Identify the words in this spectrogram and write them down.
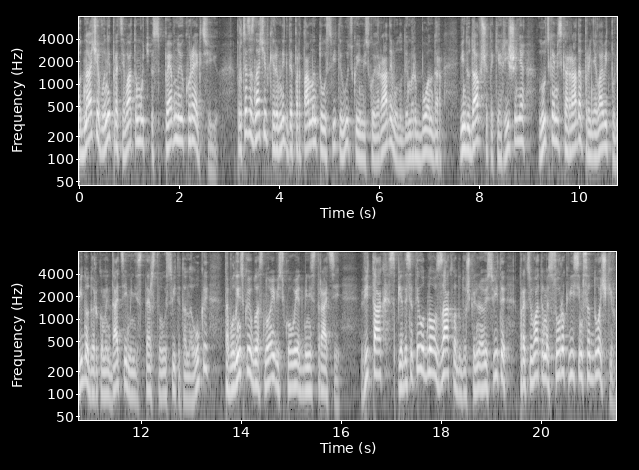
Одначе вони працюватимуть з певною корекцією. Про це зазначив керівник департаменту освіти Луцької міської ради Володимир Бондар. Він додав, що таке рішення Луцька міська рада прийняла відповідно до рекомендацій Міністерства освіти та науки та Волинської обласної військової адміністрації. Відтак, з 51 закладу дошкільної освіти працюватиме 48 садочків.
